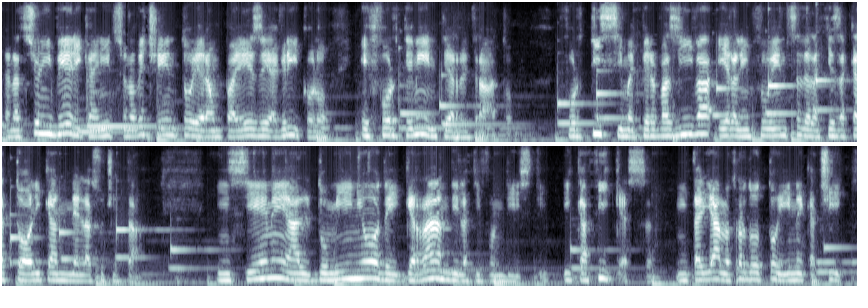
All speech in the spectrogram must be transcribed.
La nazione iberica a inizio Novecento era un paese agricolo e fortemente arretrato. Fortissima e pervasiva era l'influenza della Chiesa cattolica nella società, insieme al dominio dei grandi latifondisti, i caciques, in italiano tradotto in cacicchi,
